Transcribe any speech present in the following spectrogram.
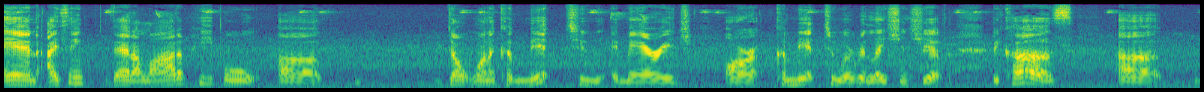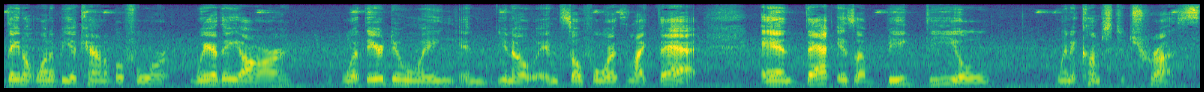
And I think that a lot of people uh, don't want to commit to a marriage or commit to a relationship because uh, they don't want to be accountable for where they are, what they're doing, and you know, and so forth like that. And that is a big deal when it comes to trust.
